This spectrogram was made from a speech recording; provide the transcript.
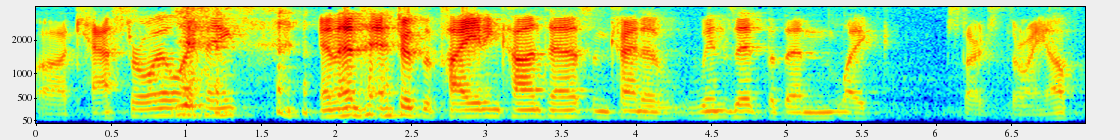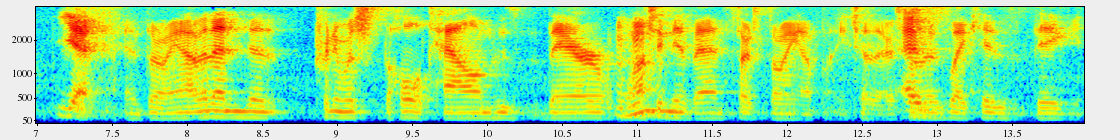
uh, castor oil, Yes. I think, and then enters the pie eating contest and kind of wins it, but then like starts throwing up Yes. and throwing up, and then the, pretty much the whole town who's there Mhm. watching the event starts throwing up on each other. So As- there's like his big.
